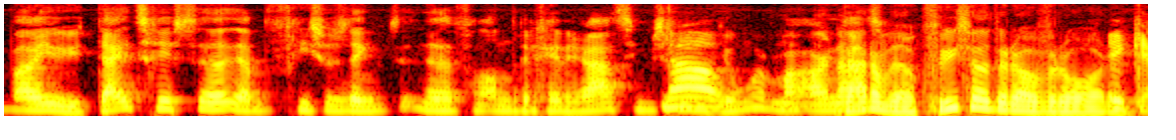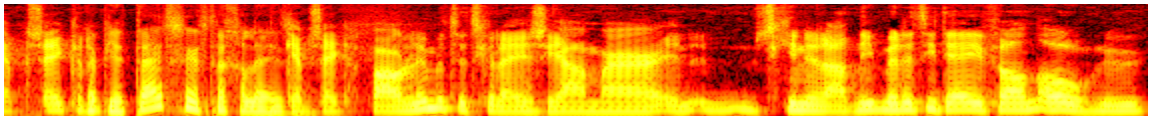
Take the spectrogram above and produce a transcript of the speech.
waren jullie tijdschriften? Ja, Friso is denk ik net van andere generatie, misschien nou, jonger, maar Arnaud? Daarom wil ik Friso erover horen. Ik heb zeker... Heb je tijdschriften gelezen? Ik heb zeker Power Limited gelezen, ja, maar in, misschien inderdaad niet met het idee van, oh, nu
